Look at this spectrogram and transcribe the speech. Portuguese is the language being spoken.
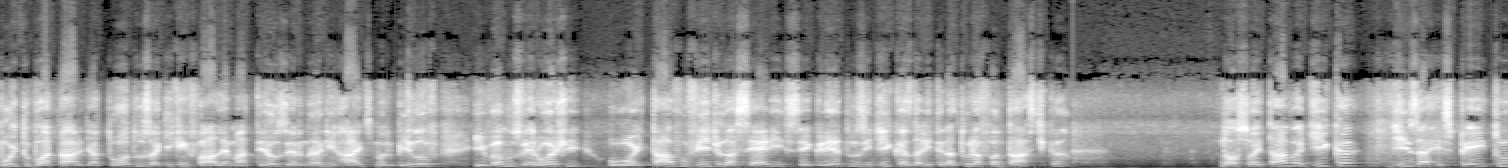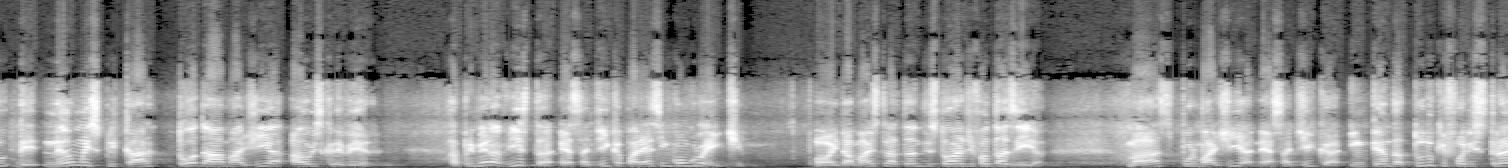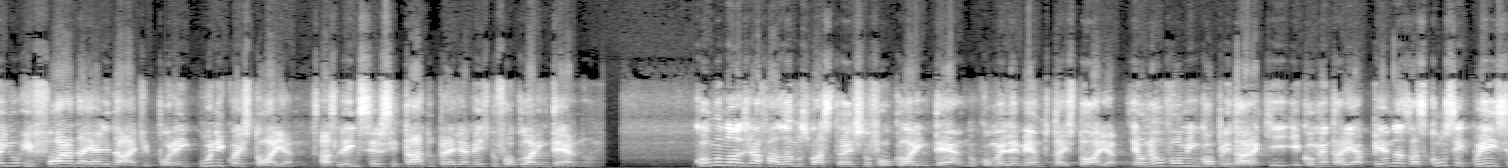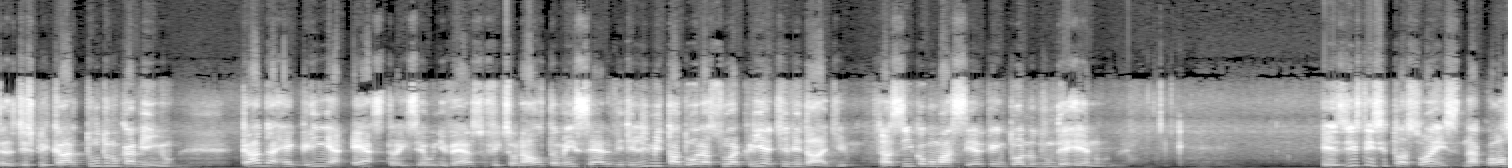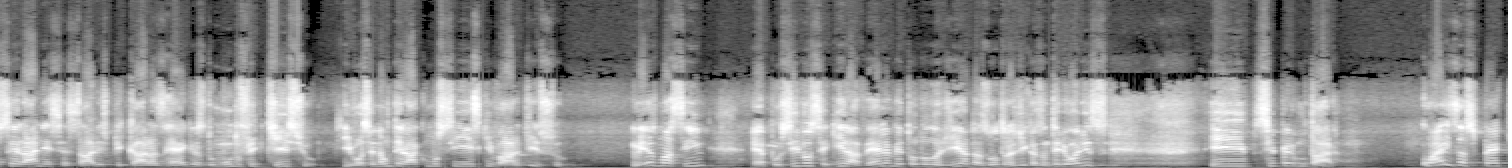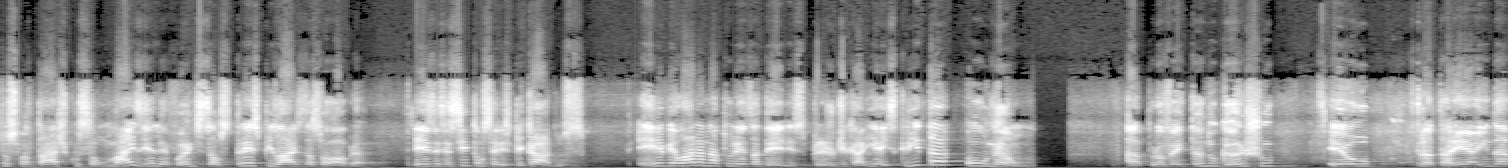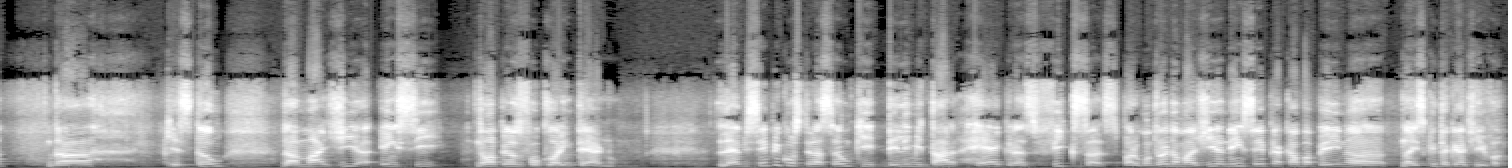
Muito boa tarde a todos. Aqui quem fala é Matheus Hernani Heitzmann Bilov e vamos ver hoje o oitavo vídeo da série Segredos e Dicas da Literatura Fantástica. Nossa oitava dica diz a respeito de não explicar toda a magia ao escrever. À primeira vista, essa dica parece incongruente, ainda mais tratando de história de fantasia. Mas, por magia, nessa dica, entenda tudo que for estranho e fora da realidade, porém único à história, além de ser citado previamente no folclore interno. Como nós já falamos bastante no folclore interno como elemento da história, eu não vou me incompridar aqui e comentarei apenas as consequências de explicar tudo no caminho. Cada regrinha extra em seu universo ficcional também serve de limitador à sua criatividade, assim como uma cerca em torno de um terreno. Existem situações na qual será necessário explicar as regras do mundo fictício e você não terá como se esquivar disso. Mesmo assim, é possível seguir a velha metodologia das outras dicas anteriores e se perguntar: quais aspectos fantásticos são mais relevantes aos três pilares da sua obra? Eles necessitam ser explicados? Revelar a natureza deles prejudicaria a escrita ou não? Aproveitando o gancho, eu tratarei ainda da questão da magia em si, não apenas do folclore interno. Leve sempre em consideração que delimitar regras fixas para o controle da magia nem sempre acaba bem na, na escrita criativa.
